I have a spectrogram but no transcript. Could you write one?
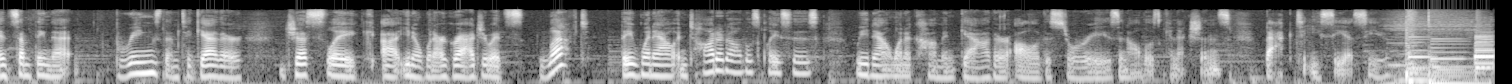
and something that brings them together just like, uh, you know, when our graduates left they went out and taught at all those places. We now want to come and gather all of the stories and all those connections back to ECSU.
